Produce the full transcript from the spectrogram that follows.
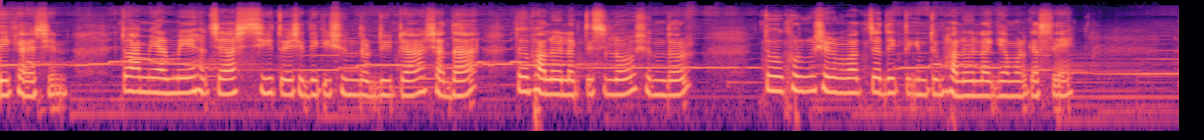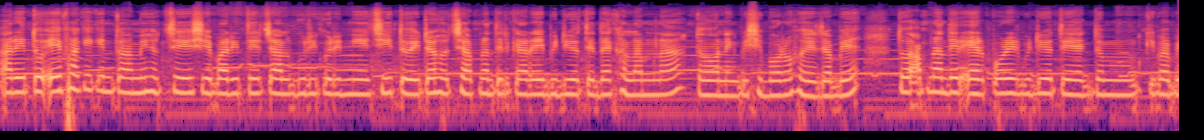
দেখে আসেন। তো আমি আর মেয়ে হচ্ছে আসছি, তো এসে দেখি সুন্দর দুইটা সাদা, তো ভালোই লাগতেছিল সুন্দর। তো খরগোশের বাচ্চা দেখতে কিন্তু ভালোই লাগে আমার কাছে। আর এই তো এই ফাঁকে কিন্তু আমি হচ্ছে এসে বাড়িতে চাল গুঁড়ি করে নিয়েছি, তো এটা হচ্ছে আপনাদেরকে আর এই ভিডিওতে দেখালাম না, তো অনেক বেশি বড় হয়ে যাবে। তো আপনাদের এর পরের ভিডিওতে একদম কীভাবে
